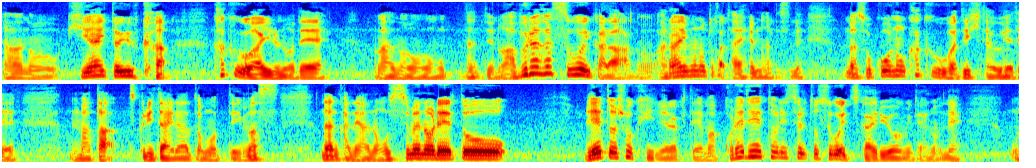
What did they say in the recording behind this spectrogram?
あの気合というか 覚悟がいるのであの何ていうの油がすごいからあの洗い物とか大変なんですね、まあ、そこの覚悟ができた上でまた作りたいなと思っています。なんかねあのおすすめの冷凍冷凍食品じゃなくて、まあ、これ冷凍にするとすごい使えるよみたいなのをね教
